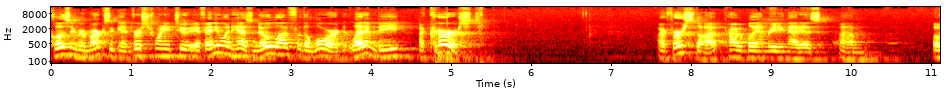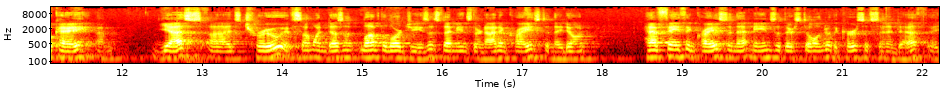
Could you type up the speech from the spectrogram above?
closing remarks again, verse 22 If anyone has no love for the Lord, let him be accursed. Our first thought, probably I'm reading that, is um, okay, um, yes, uh, it's true. If someone doesn't love the Lord Jesus, that means they're not in Christ and they don't have faith in Christ, and that means that they're still under the curse of sin and death. Uh,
